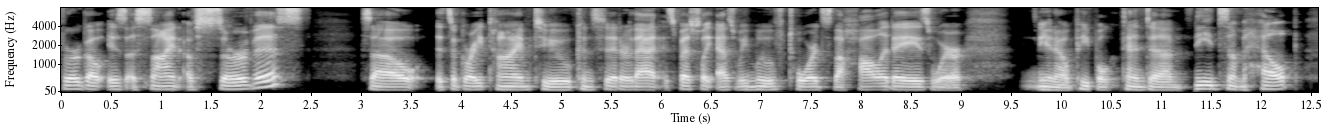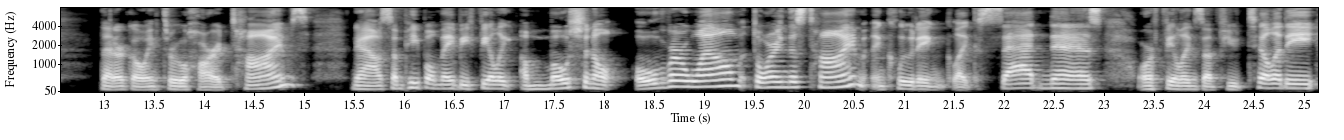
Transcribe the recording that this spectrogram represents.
Virgo is a sign of service. So it's a great time to consider that, especially as we move towards the holidays where, you know, people tend to need some help that are going through hard times. Now, some people may be feeling emotional overwhelm during this time, including like sadness or feelings of futility.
